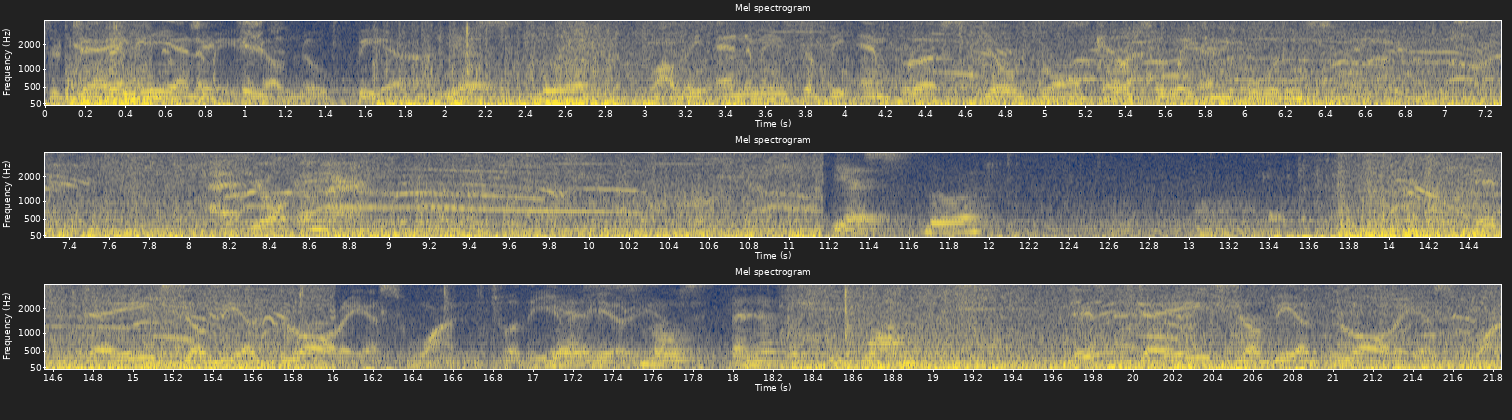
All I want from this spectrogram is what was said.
Today the enemy shall know fear, Yes, while the enemies of the Emperor still draw Scouts awaiting orders. As your command. Yes, Lord. This day shall be a glorious one for the Yes, Imperium. most beneficent one. This day shall be a glorious one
